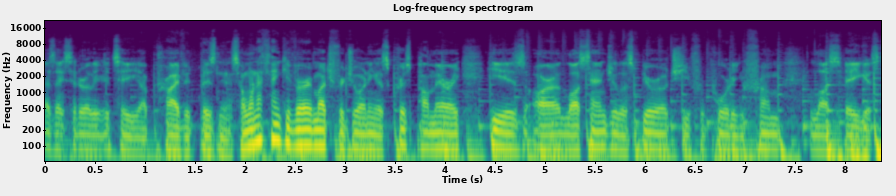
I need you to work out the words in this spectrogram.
as I said earlier, it's a, a private business. I want to thank you very much for joining us, Chris Palmeri. He is our Los Angeles bureau chief reporting from Las Vegas.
